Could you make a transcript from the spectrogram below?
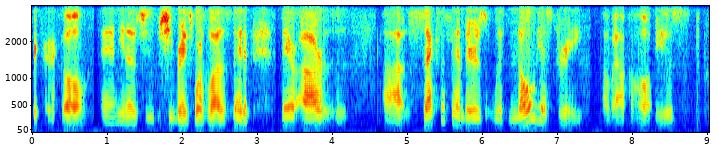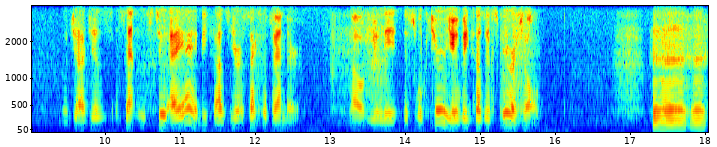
very critical, and you know she she brings forth a lot of this data. There are uh, sex offenders with no history of alcohol abuse who judges sentence to AA because you're a sex offender. So you need this will cure you because it's spiritual. Mhm.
